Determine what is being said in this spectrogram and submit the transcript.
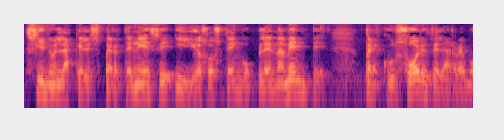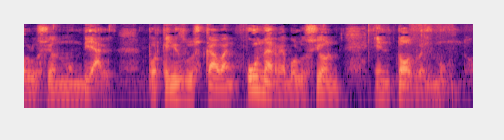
sino en la que les pertenece, y yo sostengo plenamente, precursores de la Revolución Mundial, porque ellos buscaban una revolución en todo el mundo.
